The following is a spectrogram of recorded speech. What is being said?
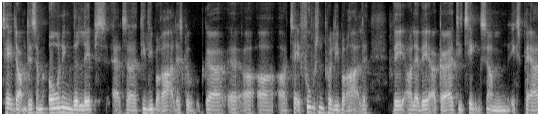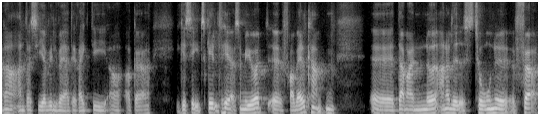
talt om det som owning the lips, altså de liberale skulle gøre øh, og, og, og tage fusen på liberale ved at lade være at gøre de ting, som eksperter og andre siger vil være det rigtige at, at gøre. I kan se et skilt her, som i øvrigt øh, fra valgkampen Øh, der var en noget anderledes tone, før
